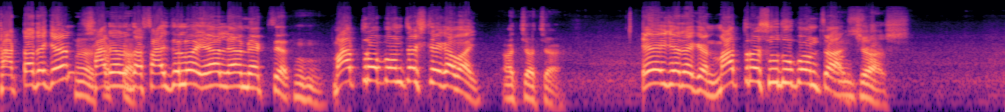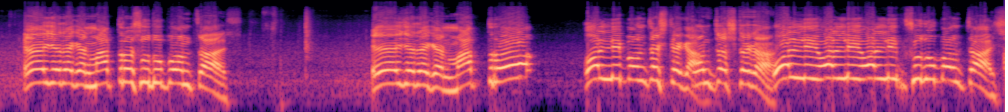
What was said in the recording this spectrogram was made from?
শার্টটা দেখেন হ্যাঁ, শার্টের। সাইজ হলো এল এম এক্সেল। মাত্র পঞ্চাশ টাকা ভাই। আচ্ছা আচ্ছা। এই যে দেখেন মাত্র শুধু পঞ্চাশ। পঞ্চাশ। এই যে দেখেন মাত্র শুধু পঞ্চাশ। এই যে দেখেন মাত্র অনলি পঞ্চাশ টাকা। পঞ্চাশ টাকা। অনলি অনলি অনলি শুধু পঞ্চাশ।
